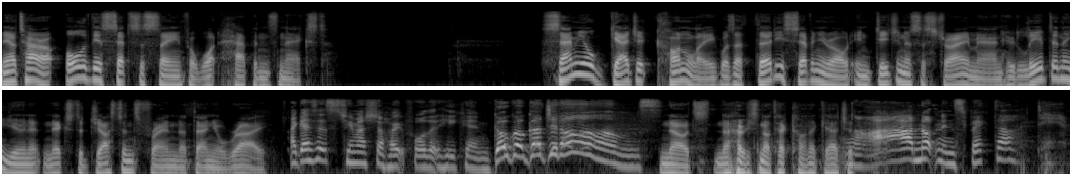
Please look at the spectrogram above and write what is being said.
Now, Tara, all of this sets the scene for what happens next. Samuel Gadget Connolly was a 37 year old Indigenous Australian man who lived in the unit next to Justin's friend Nathaniel Ray. I guess it's too much to hope for that he can go, go, gadget arms. No, it's no, he's not that kind of gadget. Ah, not an inspector. Damn.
